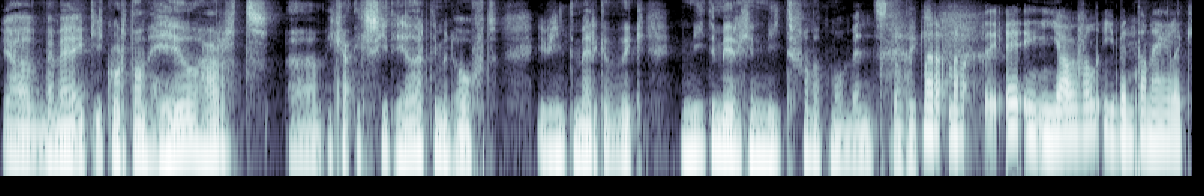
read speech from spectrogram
Ja, bij mij, ik, ik word dan heel hard, ehm, ik, ga, ik schiet heel hard in mijn hoofd. Ik begin te merken dat ik niet meer geniet van het moment dat ik... Maar, maar eh, in jouw geval, je bent dan eigenlijk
